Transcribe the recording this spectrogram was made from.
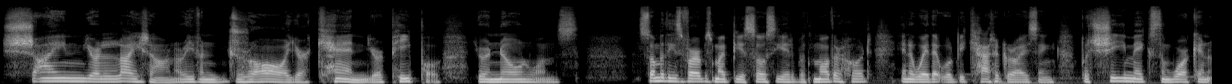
shine your light on, or even draw your ken, your people, your known ones. Some of these verbs might be associated with motherhood in a way that would be categorizing, but she makes them work in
